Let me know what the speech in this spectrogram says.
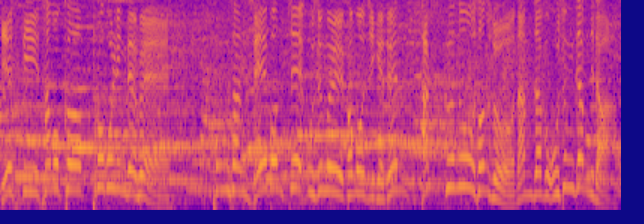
DSD 3호컵 프로볼링 대회 통산 네 번째 우승을 거머쥐게 된 박근우 선수 남자부 우승자입니다.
